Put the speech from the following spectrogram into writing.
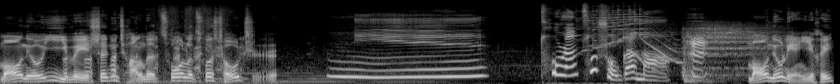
牦牛意味深长地搓了搓手指，你突然搓手干嘛？牦牛脸一黑，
